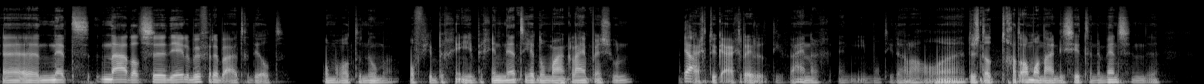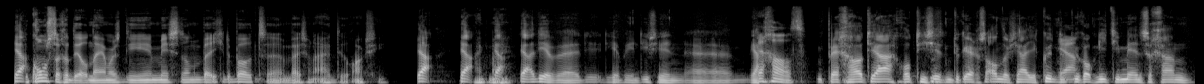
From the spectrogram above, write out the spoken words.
Uh, net nadat ze die hele buffer hebben uitgedeeld. Om maar wat te noemen. Of je, begint je begint net, je hebt nog maar een klein pensioen. Dan ja. krijg je natuurlijk eigenlijk relatief weinig. En iemand die daar al... Uh, dus dat gaat allemaal naar die zittende mensen. De ja. toekomstige deelnemers die missen dan een beetje de boot uh, bij zo'n uitdeelactie. Ja, ja, ja, ja die, hebben, die, die hebben in die zin... ja, pech gehad. Pech gehad, ja. God, die zit natuurlijk ergens anders. Ja, je kunt natuurlijk ook niet die mensen gaan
